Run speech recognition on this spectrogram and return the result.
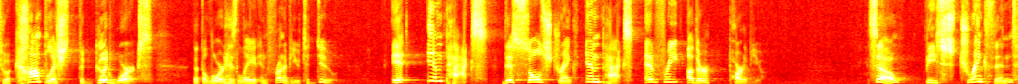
to accomplish the good works that the Lord has laid in front of you to do it impacts, this soul strength impacts every other part of you. So, be strengthened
